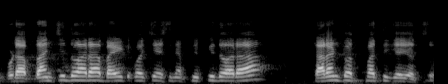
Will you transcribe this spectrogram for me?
ఇప్పుడు ఆ బంచ్ ద్వారా బయటకు వచ్చేసిన పిప్పి ద్వారా కరెంట్ ఉత్పత్తి చేయొచ్చు.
